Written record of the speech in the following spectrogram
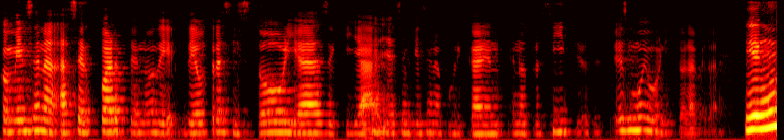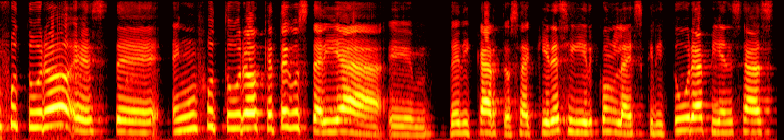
comiencen a, ser parte ¿no? de, de, otras historias, de que ya, ya se empiecen a publicar en, en otros sitios. Es, muy bonito, la verdad. Y en un futuro, este, en un futuro, ¿qué te gustaría em, dedicarte? O sea, ¿quieres seguir con la escritura? ¿Piensas,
